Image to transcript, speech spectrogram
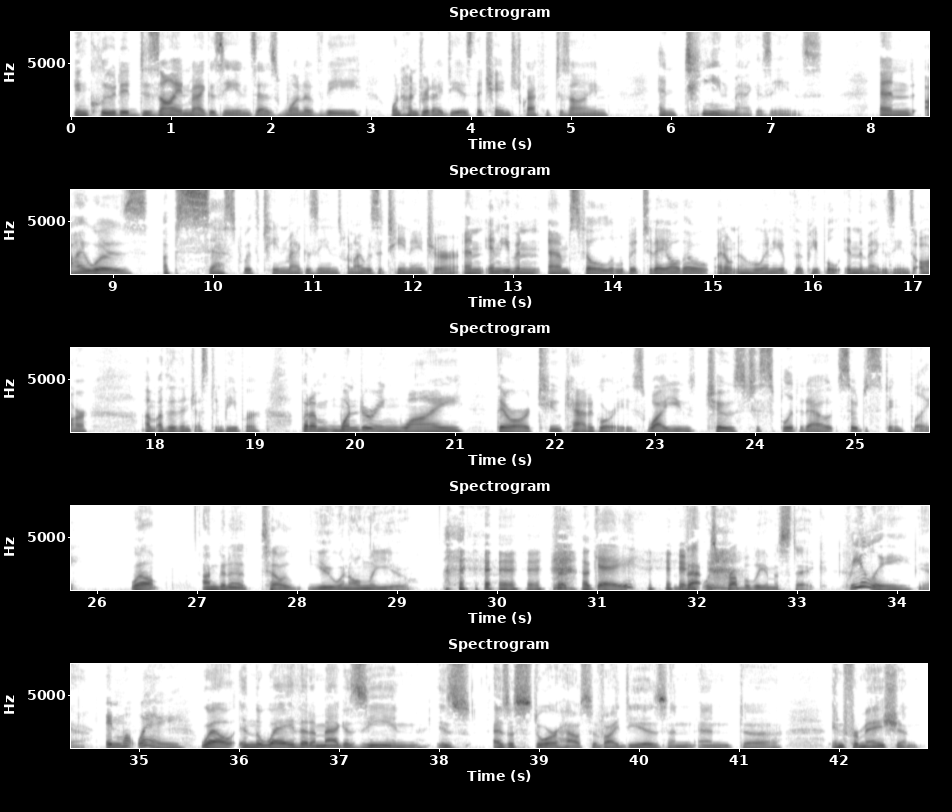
included design magazines as one of the 100 ideas that changed graphic design and teen magazines. And I was obsessed with teen magazines when I was a teenager, and, and even am still a little bit today, although I don't know who any of the people in the magazines are, um, other than Justin Bieber. But I'm wondering why there are two categories, why you chose to split it out so distinctly. Well, I'm going to tell you and only you that, okay. that was probably a mistake. Really? Yeah. In what way? Well, in the way that a magazine is as a storehouse of ideas and and uh, information,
